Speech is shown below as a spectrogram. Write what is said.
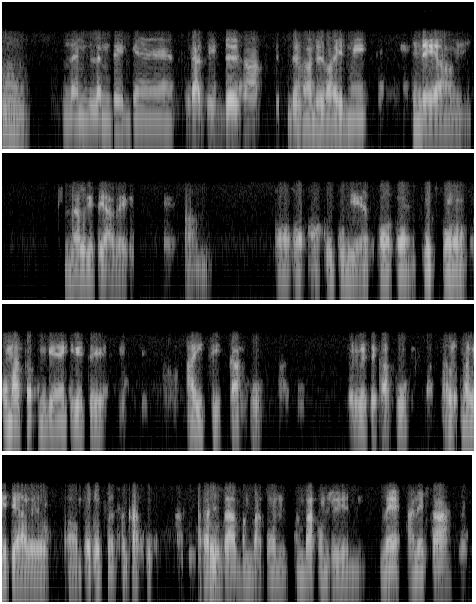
Mm. Lèm, lèm de gen, gade 2 an, 2 an, 2 an et demi, mde, um, mde al rete avek, um, euh, on koupou gen, on, on, on, on, on matak gen ki rete Haiti, Kakou. Mwen rete Kakou, mwen rete avek, um, Port-au-Prince, Kakou. Apate sa, mba kon, mba kon Jeremie. Men, ane sa, mwen,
